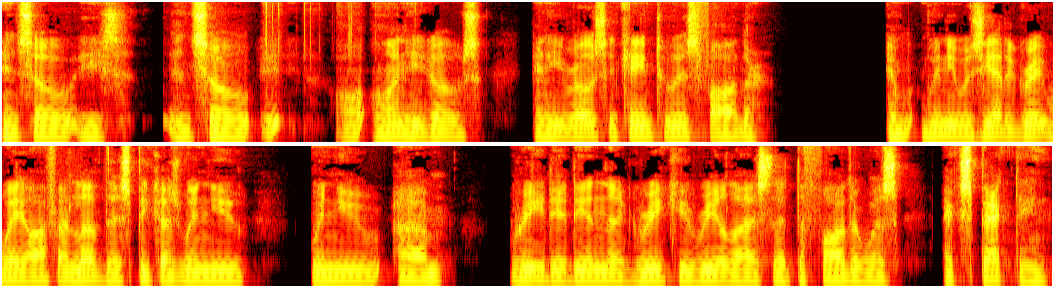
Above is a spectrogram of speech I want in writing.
And so he's, and so on he goes. And he rose and came to his father. And when he was yet a great way off, I love this because when you, when you um, read it in the Greek, you realize that the father was expecting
